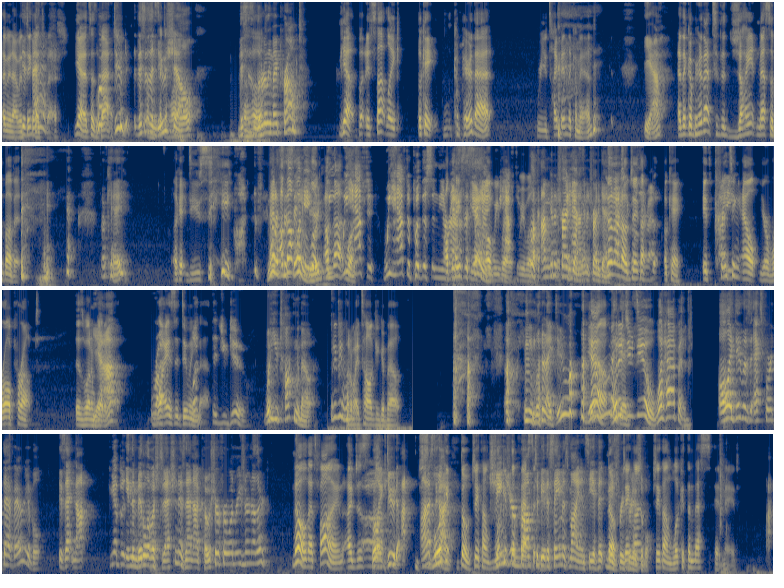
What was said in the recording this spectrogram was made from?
I mean, I would It's think that's Bash. bash. Yeah, it says Look, bash. dude, this is a new second line. shell. This is Uh-huh. literally my prompt. Yeah, but it's not like okay. Compare that where you type in the command, Yeah. and then compare that to the giant mess above it. Okay. Okay, do you see? No, And it's I'm the not same, looking- dude. look, I'm we, not- we look. have to we have to put this in the I'll place the yeah, same. Oh, we, we will. We will. Look, I'm gonna try it again. I'm gonna try it again. no, no, no, Has to go Jathan. Okay, it's printing out your raw prompt. Is what I'm getting. Yeah? At. Why is it doing What that? did you do? What are you talking about? What do you mean? What am I talking about? oh, you mean what did I do? I Yeah. know What, I did you do? What happened? All I did was export that variable. Is that not Yeah, but in the middle of a session? Is that not kosher for one reason or another? No, that's fine. I just Uh, Well, like dude, I, just honest look God, at no, Jathan. Look change at your the prompt to be made. the same as mine and see if it is No, reproducible. Jathan, Jathan, look at the mess it made.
